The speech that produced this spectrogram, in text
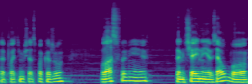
Це потім зараз покажу. Blasphemy, темчейни я взяв, бо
